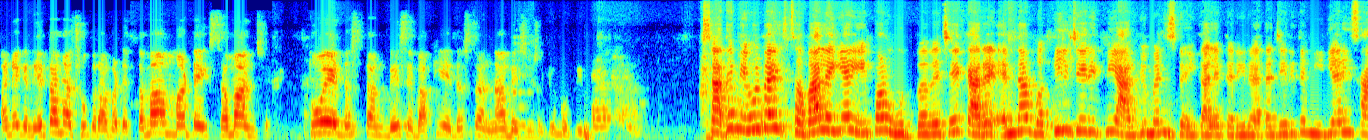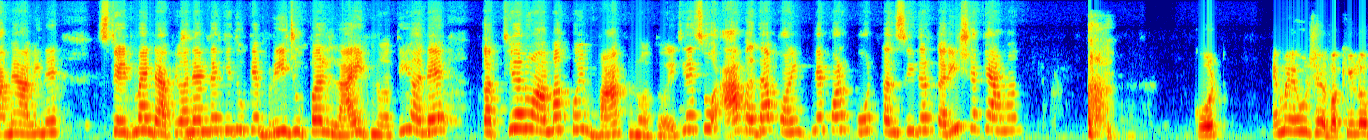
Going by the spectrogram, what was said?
અને એક નેતાના છોકરા માટે તમામ માટે એક સમાન છે. તો એ દ્રષ્ટાંત બેસે, બાકી એ દ્રષ્ટાંત ના બેસી શકે ગોપી. સાથે મેહુલભાઈ, સવાલ અહીંયા એ પણ ઉદ્ભવે છે કારણ એમના વકીલ જે રીતની આર્ગ્યુમેન્ટ્સ ગઈકાલે કરી રહ્યા હતા, જે રીતે મીડિયાની સામે આવીને સ્ટેટમેન્ટ આપ્યું અને એમને કીધું કે બ્રિજ ઉપર લાઇટ નહોતી અને તથ્યનો આમાં કોઈ વાંક નહોતો. એટલે શું આ બધા પોઈન્ટને પણ કોર્ટ કન્સિડર કરી શકે આમાં? કોર્ટ એમાં એવું છે, વકીલો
